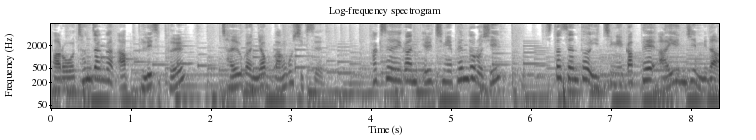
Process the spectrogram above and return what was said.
바로 천장관 앞 블리스플, 자유관 옆 망고식스, 학생회관 1층의 펜더로시, 스타센터 2층의 카페 아이은지입니다.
